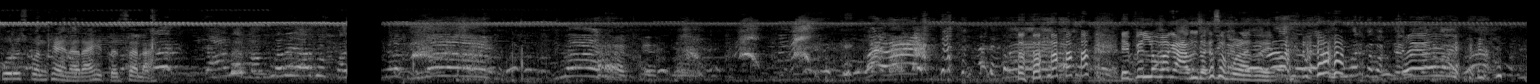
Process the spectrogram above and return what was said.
पुरुष पण खेळणार आहेत. तर चला. हे पिल्लू बघा आमचं कसं पळत आहे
